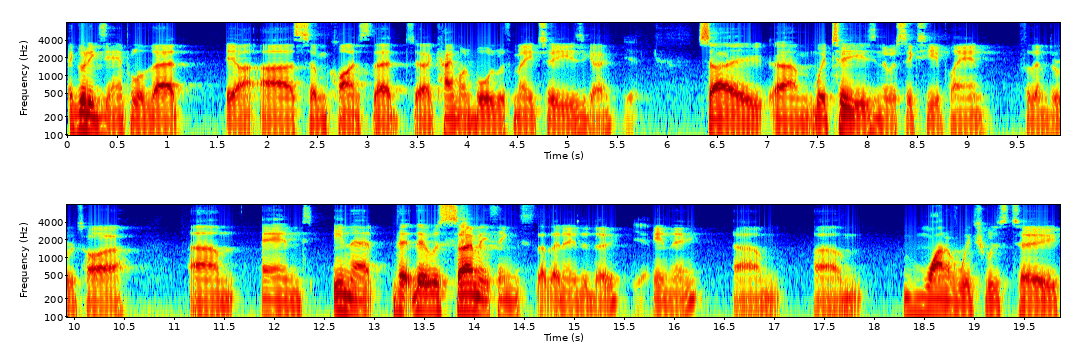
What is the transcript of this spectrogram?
a good example of that are some clients that uh, came on board with me two years ago. yeah, So um, we're two years into a six-year plan for them to retire, um, and in that th- there was so many things that they needed to do Yeah. in there. Um, um, one of which was to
